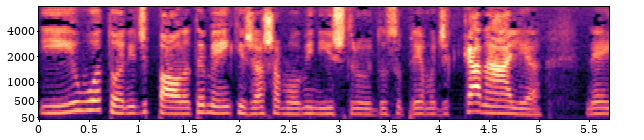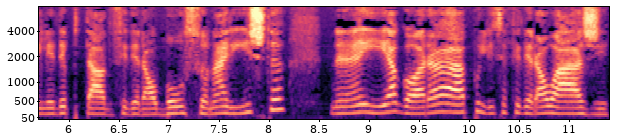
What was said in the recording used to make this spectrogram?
E o Otone de Paula também, que já chamou o ministro do Supremo de canalha, né? Ele é deputado federal bolsonarista, né? E agora a Polícia Federal age.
